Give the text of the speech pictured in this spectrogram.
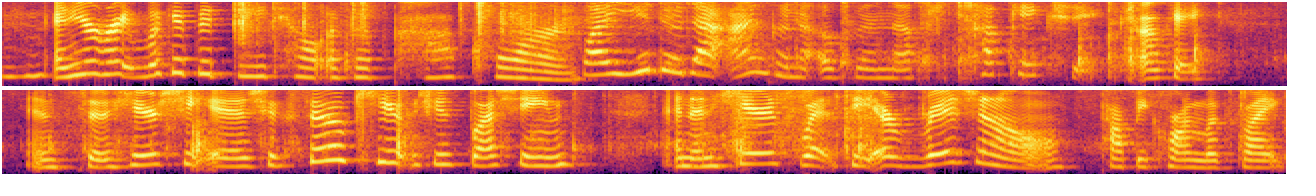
Mm-hmm. And you're right, look at the detail of the popcorn. While you do that, I'm gonna open up Cupcake Chic. Okay. And so here she is. She looks so cute and she's blushing. And then here's what the original popcorn looks like.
